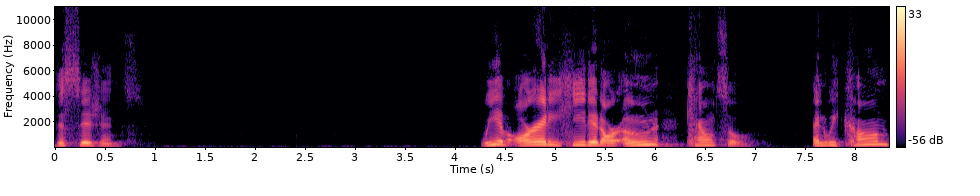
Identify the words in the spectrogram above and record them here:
decisions, we have already heeded our own counsel and we come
